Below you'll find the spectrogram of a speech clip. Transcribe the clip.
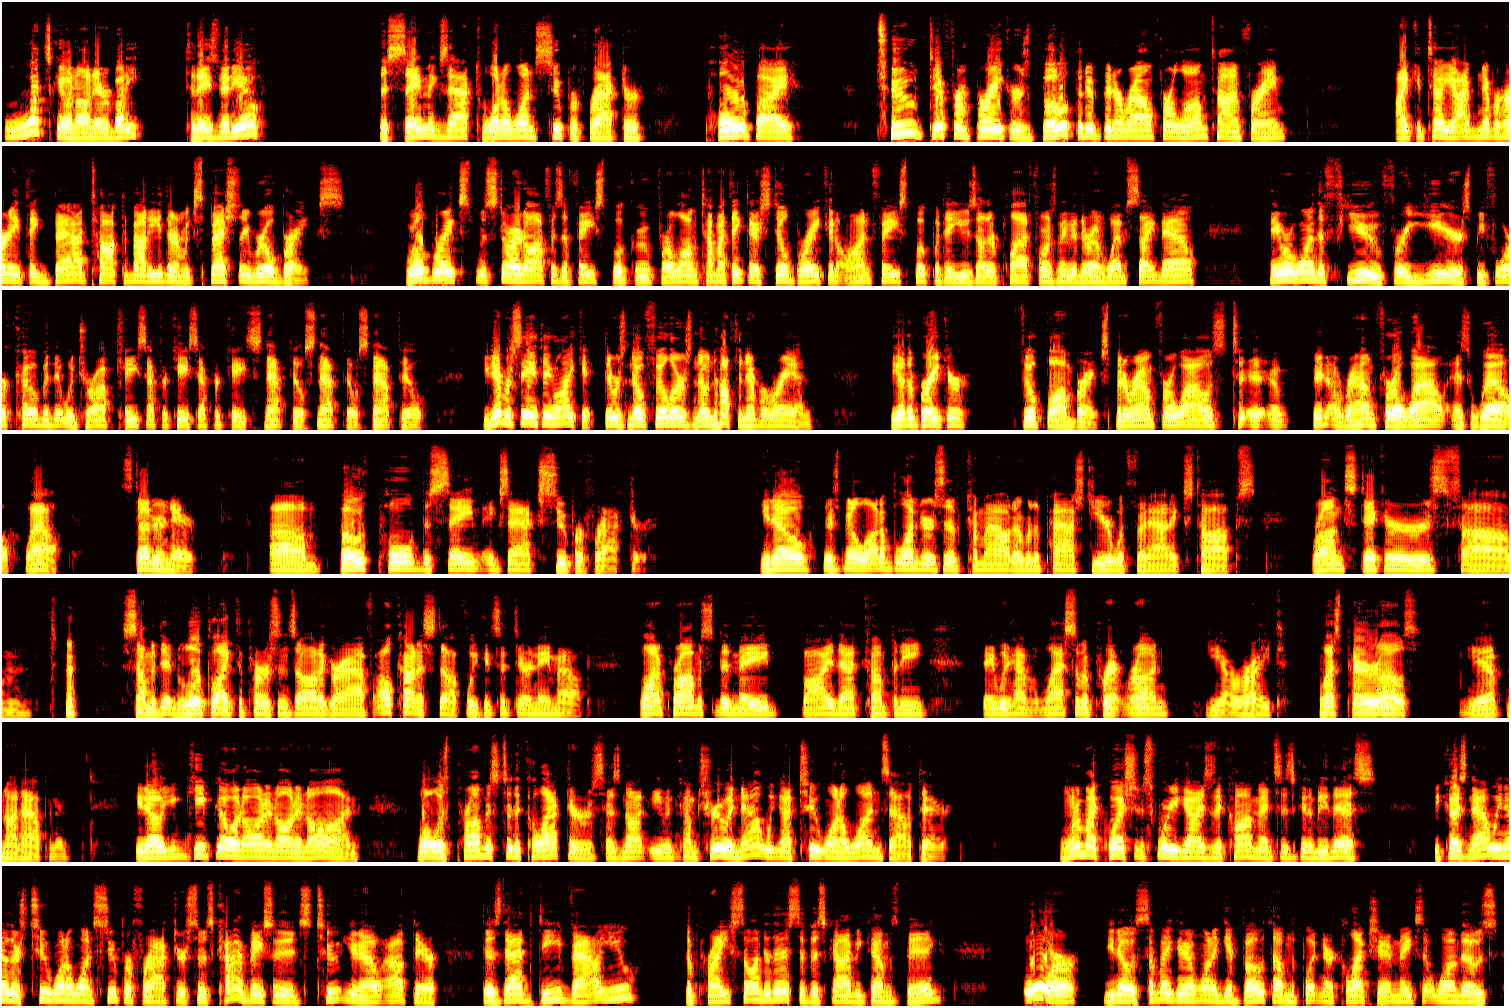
What's going on, everybody? Today's video the same exact 101 superfractor pulled by two different breakers, both that have been around for a long time frame. I can tell you, I've never heard anything bad talked about either of them, especially Real Breaks. Real Breaks was started off as a Facebook group for a long time. I think they're still breaking on Facebook, but they use other platforms, maybe their own website now. They were one of the few for years before COVID that would drop case after case after case, snap fill, snap fill, snap fill. You never see anything like it. There was no fillers, no nothing ever ran. The other breaker, Filth Bomb Breaks, been around for a while. Has t- uh, been around for a while as well. Wow, stuttering there. Um, both pulled the same exact superfractor. You know, there's been a lot of blunders that have come out over the past year with Fanatics Topps. Wrong stickers, um, some didn't look like the person's autograph, all kind of stuff we could sit there and name out. A lot of promises been made by that company. They would have less of a print run. Yeah, right. Less parallels. Yep, not happening. You know, you can keep going on and on and on what was promised to the collectors has not even come true. And now we got two one on ones out there. One of my questions for you guys in the comments is going to be this because now we know there's two one on one superfractors. So it's kind of basically, it's two, you know, out there. Does that devalue the price onto this if this guy becomes big? Or, you know, is somebody going to want to get both of them to put in their collection and makes it one of those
